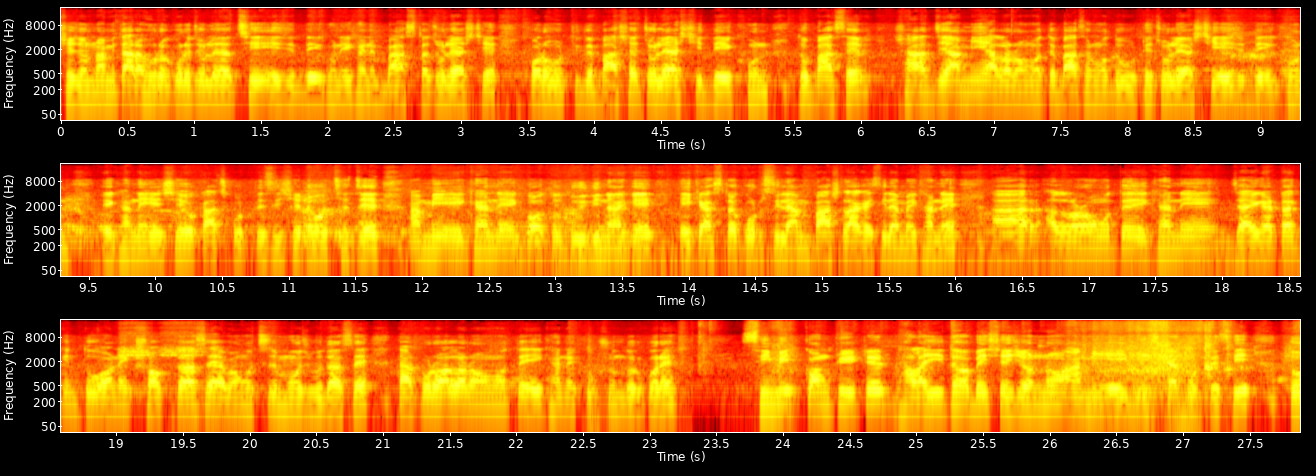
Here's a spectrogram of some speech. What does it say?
সেজন্য আমি তাড়াহুড়ো করে চলে যাচ্ছি। এই যে দেখুন, এখানে বাসটা চলে আসছে। পরবর্তীতে বাসায় চলে আসছি, দেখুন। তো বাসের সাহায্যে আমি আল্লাহর রহমতে বাসের মধ্যে উঠে চলে আসছি। এই যে দেখুন, এখানে এসেও কাজ করতেছি। সেটা হচ্ছে যে আমি এখানে গত দুই দিন আগে এই কাজটা করছিলাম, বাস লাগাইছিলাম এখানে। আর আল্লাহর রহমতে এখানে জায়গাটা কিন্তু অনেক শক্ত আছে এবং হচ্ছে মজবুত আছে। তারপরও আল্লাহর রহমতে এখানে খুব সুন্দর করে সিমেন্ট কংক্রিটের ঢালাই দিতে হবে, সেই জন্য আমি এই মিক্সটা করতেছি। তো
